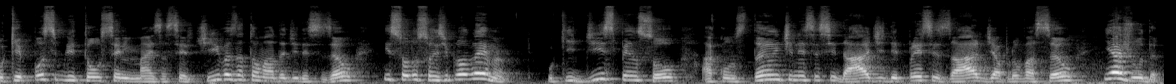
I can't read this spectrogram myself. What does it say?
o que possibilitou serem mais assertivas na tomada de decisão e soluções de problema, o que dispensou a constante necessidade de precisar de aprovação e ajuda.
